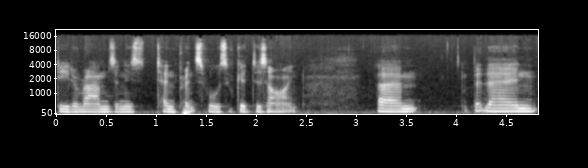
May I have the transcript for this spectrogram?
Dieter Rams and his ten principles of good design. Um, but then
